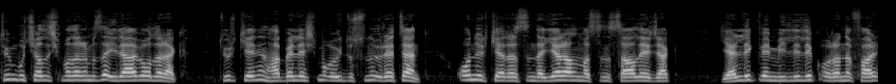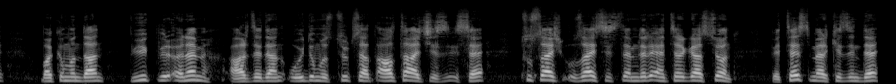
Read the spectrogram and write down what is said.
Tüm bu çalışmalarımıza ilave olarak Türkiye'nin haberleşme uydusunu üreten 10 ülke arasında yer almasını sağlayacak yerlik ve millilik oranı far bakımından büyük bir önem arz eden uydumuz TürkSat 6 açısı ise TUSAŞ Uzay Sistemleri Entegrasyon ve Test Merkezi'nde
